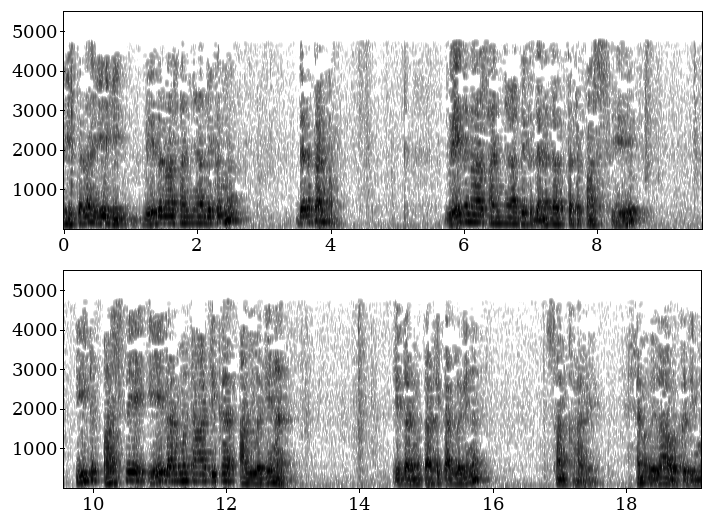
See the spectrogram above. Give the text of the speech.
හිතලා ඒ වේදනා සංඥා දෙකම දැනගන්නවා. වේදනා සංඥා දෙක දැනගත්තට පස්සේ ඊට පස්සේ ඒ ධර්මතා ටික අල්ලගෙන ඒ ධර්මතා ටික අල්ලගෙන සංඛාරය හැම වෙලාවකදීම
